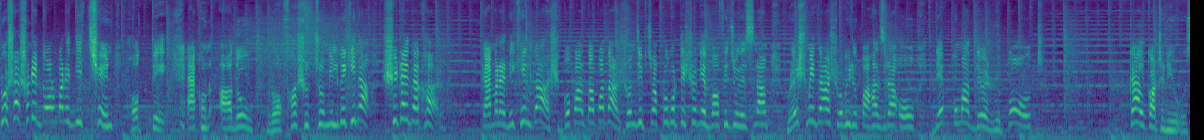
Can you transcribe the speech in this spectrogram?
প্রশাসনের দরবারে দিচ্ছেন হত্যে। এখন আদৌ রফা সূত্র মিলবে কিনা, সেটাই দেখার। ক্যামেরা নিখিল দাস, গোপাল তপাদার, সঞ্জীব চক্রবর্তীর সঙ্গে মফিজুল ইসলাম, রেশমি দাস, অভিরূপা হাজরা ও দেবকুমার দেবের রিপোর্ট। ক্যালকাটা নিউজ।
